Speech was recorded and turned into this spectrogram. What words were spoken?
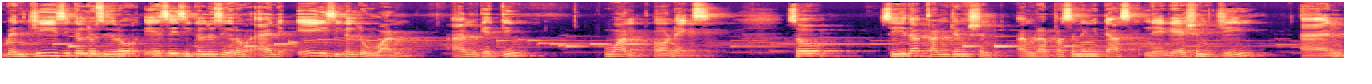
when g is equal to 0 s is equal to 0 and a is equal to 1 i am getting 1 on x. So see the conjunction. I'm representing it as negation g and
